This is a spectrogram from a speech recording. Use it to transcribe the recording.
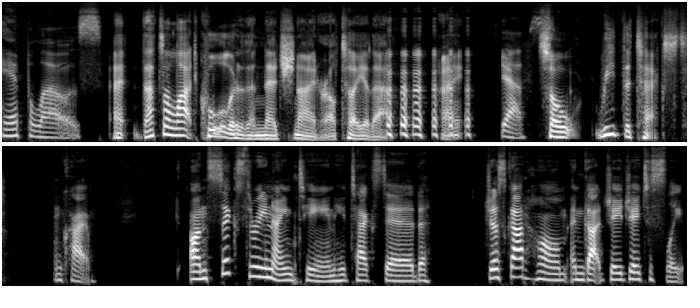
Hiplos. Uh, That's a lot cooler than Ned Schneider, I'll tell you that. right? yes. So read the text. Okay. On 6 3 19, he texted, Just got home and got JJ to sleep.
